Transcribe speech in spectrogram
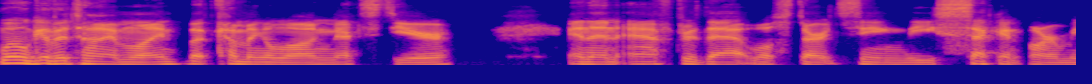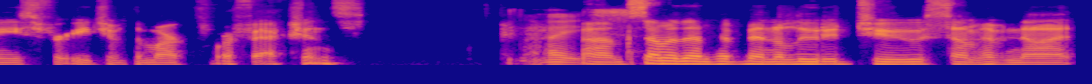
Won't give a timeline, but coming along next year. And then after that, we'll start seeing the second armies for each of the Mark IV factions. Nice. Um, some of them have been alluded to, some have not,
